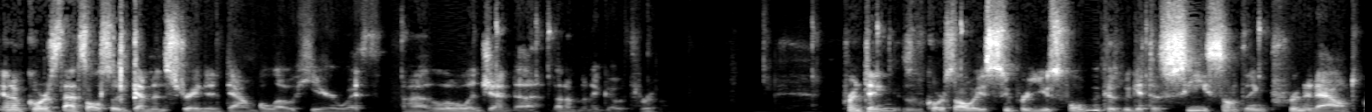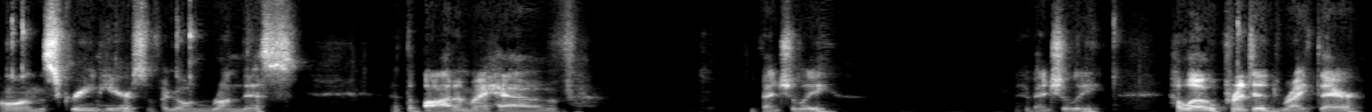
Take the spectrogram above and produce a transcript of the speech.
And of course, that's also demonstrated down below here with uh, the little agenda that I'm going to go through. Printing is of course always super useful because we get to see something printed out on the screen here. So if I go and run this, at the bottom I have eventually, eventually, hello printed right there.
